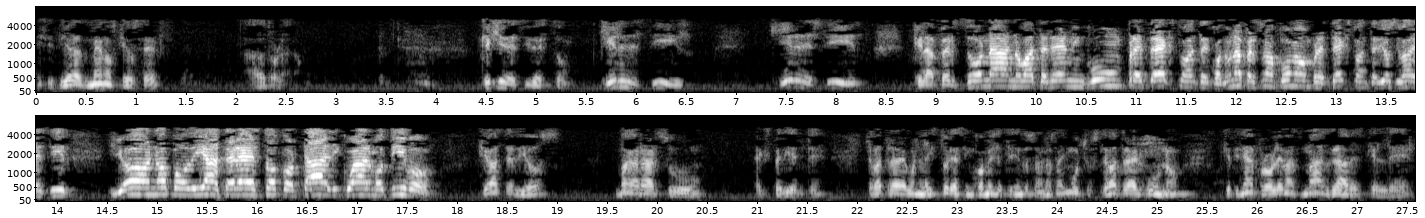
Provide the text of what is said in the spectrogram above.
Y si tú eras menos que Yosef, al otro lado. ¿Qué quiere decir esto? Quiere decir, quiere decir que la persona no va a tener ningún pretexto ante, cuando una persona ponga un pretexto ante Dios y va a decir, yo no podía hacer esto por tal y cual motivo, ¿qué va a hacer Dios? Va a agarrar su expediente, le va a traer, bueno, en la historia 5.700 años hay muchos, le va a traer uno que tenía problemas más graves que el de él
